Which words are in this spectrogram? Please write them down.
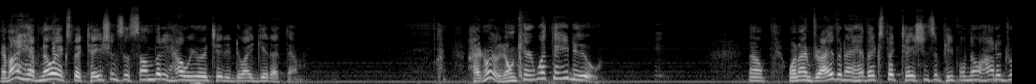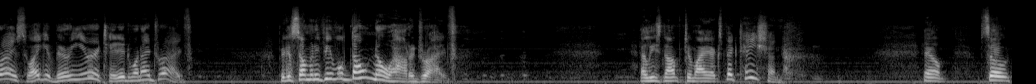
If I have no expectations of somebody, how irritated do I get at them? I really don't care what they do. Now, when I'm driving, I have expectations that people know how to drive, so I get very irritated when I drive because so many people don't know how to drive. At least not to my expectation. You know, so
